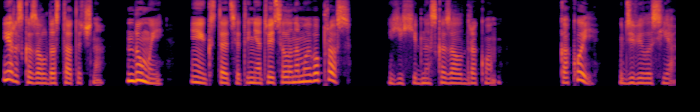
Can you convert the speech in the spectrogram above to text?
Я рассказал достаточно. Думай. И, кстати, ты не ответила на мой вопрос», — ехидно сказал дракон. «Какой?» — удивилась я.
